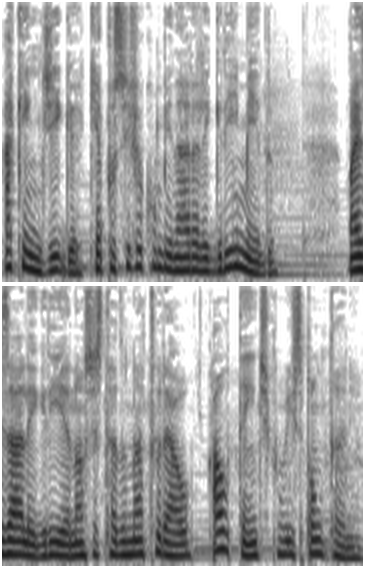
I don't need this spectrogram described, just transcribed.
Há quem diga que é possível combinar alegria e medo, mas a alegria é nosso estado natural, autêntico e espontâneo,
